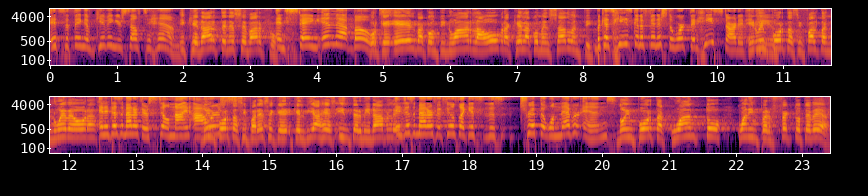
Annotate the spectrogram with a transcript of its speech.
It's the thing of giving yourself to him y quedarte en ese barco. and staying in that boat Porque Él va a continuar la obra que Él ha comenzado en ti. because he's going to finish the work that he started Y in no you. importa si faltan nueve horas. And it doesn't matter if there's still nine No hours. importa si parece que, que el viaje es interminable. It doesn't matter if it feels like it's this trip that will never end. No importa cuánto, cuán imperfecto te veas.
